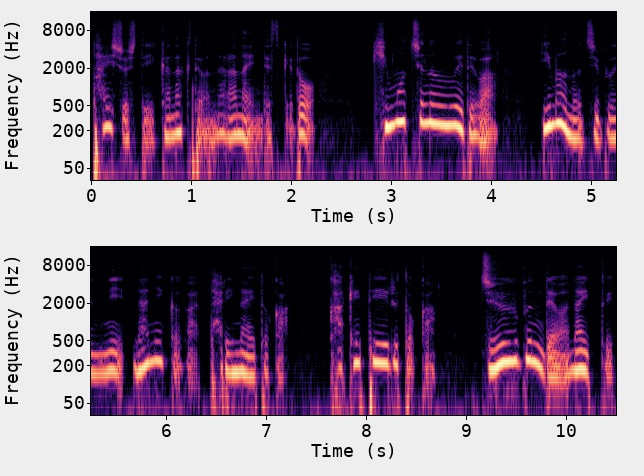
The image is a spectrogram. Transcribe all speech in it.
対処していかなくてはならないんですけど気持ちの上では今の自分に何かが足りないとか欠けているとか十分ではないといっ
